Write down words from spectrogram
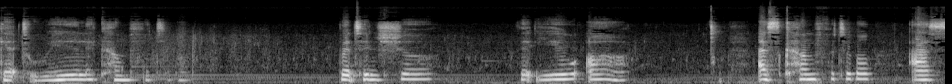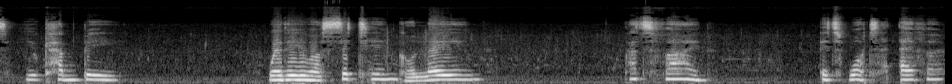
Get really comfortable but ensure that you are as comfortable as you can be, whether you are sitting or laying. That's fine. It's whatever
